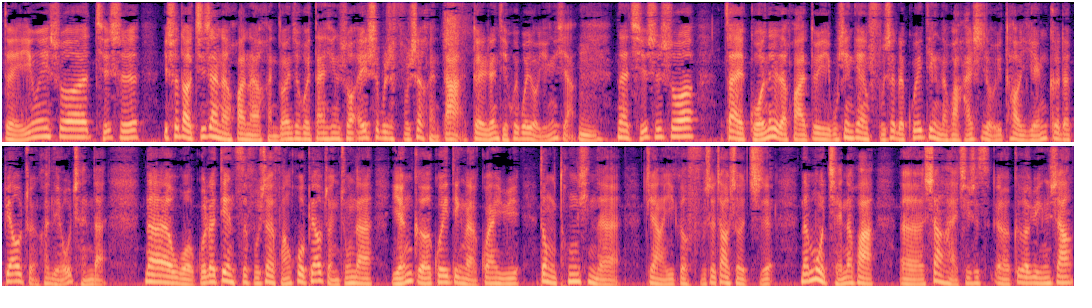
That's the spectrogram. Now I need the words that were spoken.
对，因为说其实一说到基站的话呢，很多人就会担心说，哎，是不是辐射很大，对人体会不会有影响？嗯，那其实说在国内的话，对于无线电辐射的规定的话，还是有一套严格的标准和流程的。那我国的电磁辐射防护标准中呢，严格规定了关于动通信的这样一个辐射照射值。那目前的话，呃，上海其实呃各个运营商，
